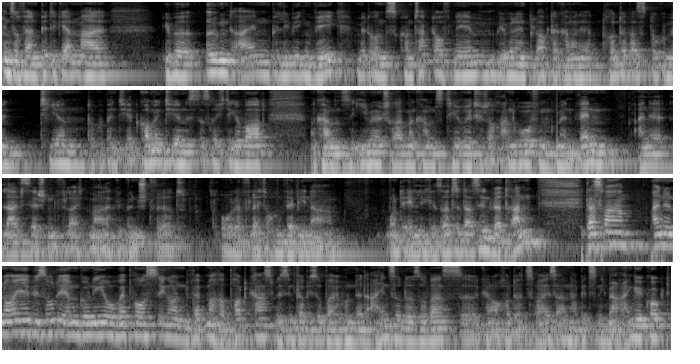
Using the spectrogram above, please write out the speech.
Insofern bitte gern mal über irgendeinen beliebigen Weg mit uns Kontakt aufnehmen, über den Blog, da kann man ja drunter was dokumentieren, dokumentieren, kommentieren ist das richtige Wort. Man kann uns eine E-Mail schreiben, man kann uns theoretisch auch anrufen, wenn eine Live-Session vielleicht mal gewünscht wird oder vielleicht auch ein Webinar und ähnliches. Also da sind wir dran. Das war eine neue Episode im Goneo Webhosting und Webmacher Podcast. Wir sind, glaube ich, so bei 101 oder sowas. Äh, kann auch 102 sein, habe jetzt nicht mehr reingeguckt.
